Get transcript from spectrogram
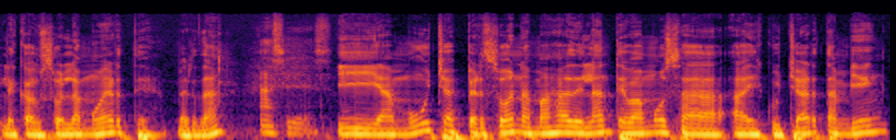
le causó la muerte, ¿verdad? Así es. Y a muchas personas más adelante vamos a, a escuchar también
